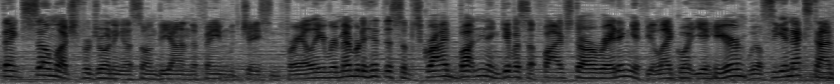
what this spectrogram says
Thanks so much for joining us on Beyond the Fame with Jason Fraley. Remember to hit the subscribe button and give us a five star rating if you like what you hear. We'll see you next time.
